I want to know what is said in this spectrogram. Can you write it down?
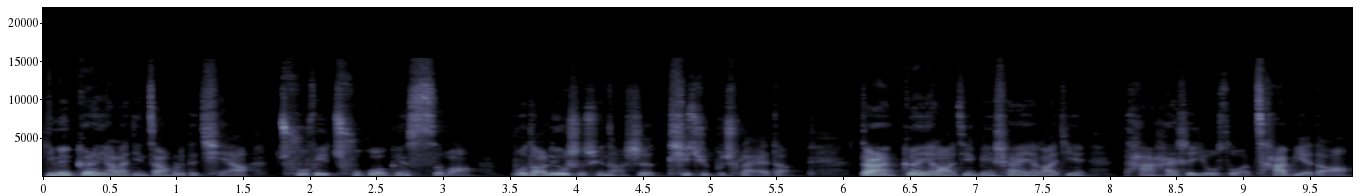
因为个人养老金账户里的钱啊，除非出国跟死亡，不到六十岁呢是提取不出来的。当然，个人养老金跟商业养老金它还是有所差别的啊。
